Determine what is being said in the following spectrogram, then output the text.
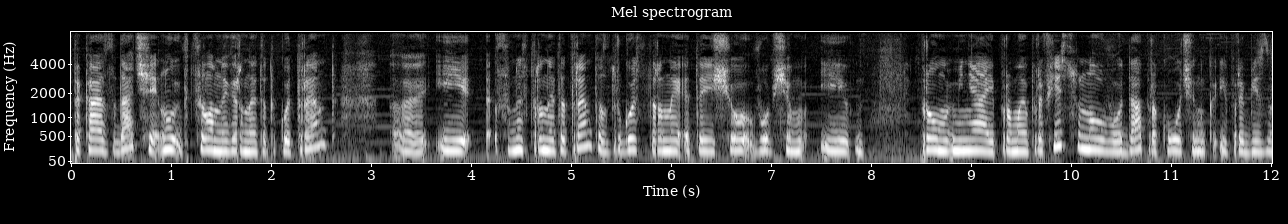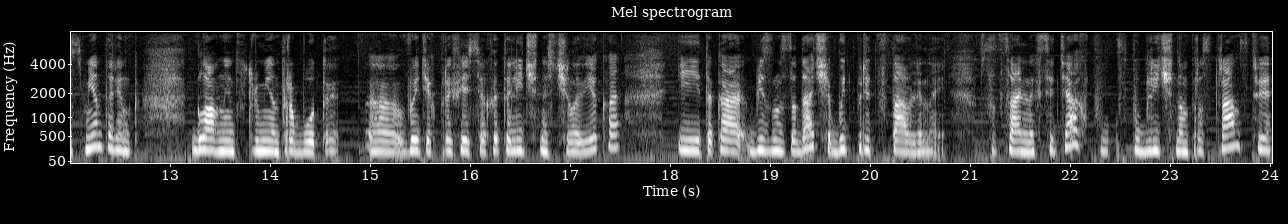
такая задача, ну и в целом, наверное, это такой тренд, э, и с одной стороны это тренд, а с другой стороны это еще, в общем, и про меня и про мою профессию новую, да, про коучинг и про бизнес-менторинг. Главный инструмент работы э, в этих профессиях это личность человека и такая бизнес-задача быть представленной в социальных сетях, в публичном пространстве,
